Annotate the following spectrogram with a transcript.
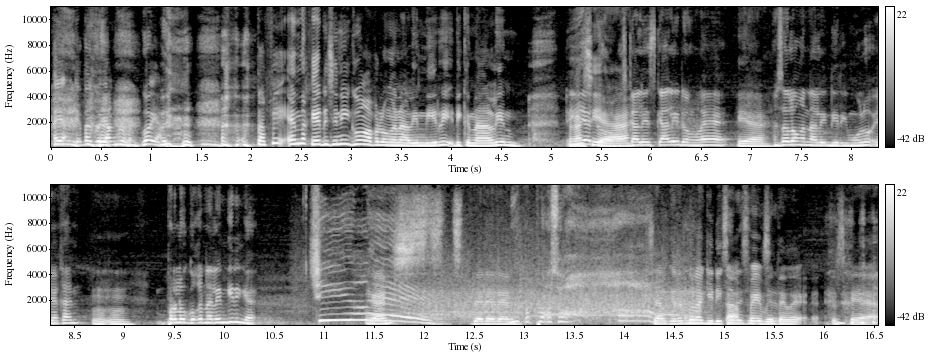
ayo kita goyang dulu goyang. Tapi enak ya di sini gue nggak perlu ngenalin diri dikenalin. Makasih iya dong, ya. sekali sekali dong le. Iya. Masa lo ngenalin diri mulu ya kan? Mm -mm. perlu gue kenalin gini nggak Cile Guys, dadah dadah Sel kita tuh lagi di kafe btw terus kayak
